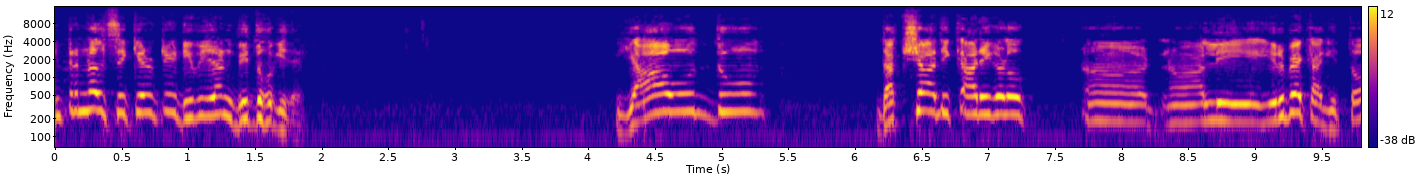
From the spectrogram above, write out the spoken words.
internal security division ಬಿದ್ದು ಹೋಗಿದೆ. ಯಾವುದು ದಕ್ಷ ಅಧಿಕಾರಿಗಳು ಅಲ್ಲಿ ಇರಬೇಕಾಗಿತ್ತು,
